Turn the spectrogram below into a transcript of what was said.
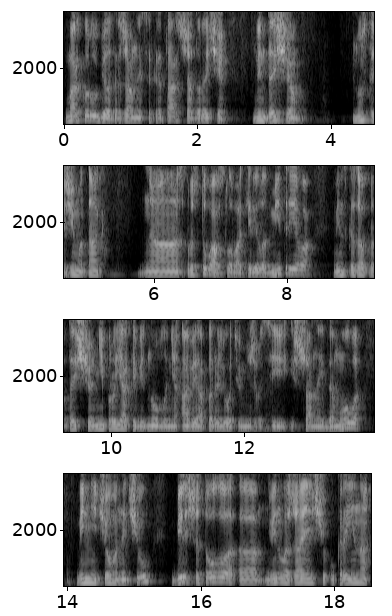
Марко Рубіо, державний секретар, США, до речі, він дещо, ну скажімо так, спростував слова Кирила Дмитрієва. Він сказав про те, що ні про яке відновлення авіаперельотів між Росією і США не йде мова. Він нічого не чув. Більше того, е, він вважає, що Україна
